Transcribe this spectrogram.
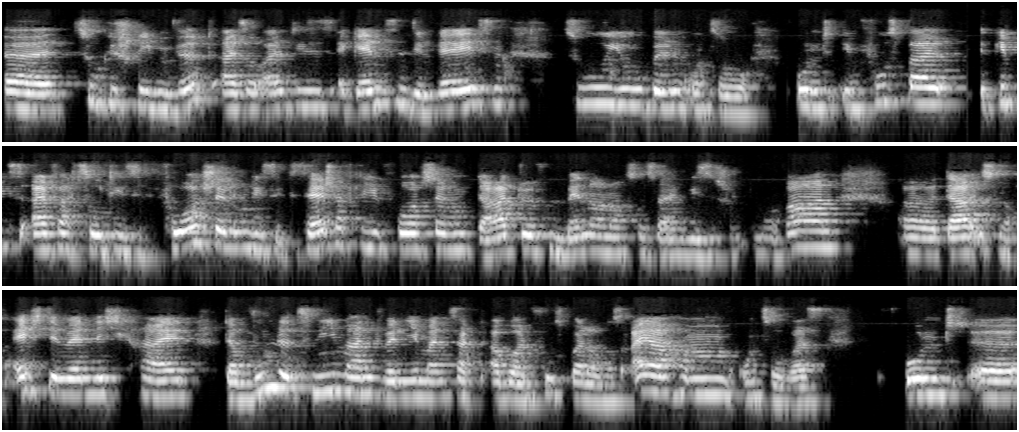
äh, zugeschrieben wird, also all dieses ergänzende Wesen, zujubeln und so. Und im Fußball gibt es einfach so diese Vorstellung, diese gesellschaftliche Vorstellung, da dürfen Männer noch so sein, wie sie schon immer waren. Äh, da ist noch echte Männlichkeit. Da wundert es niemand, wenn jemand sagt, aber ein Fußballer muss Eier haben und sowas. Und, äh,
